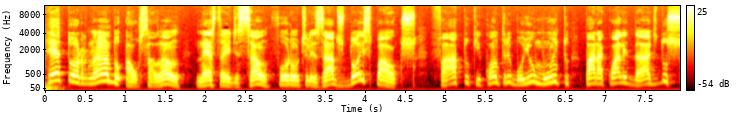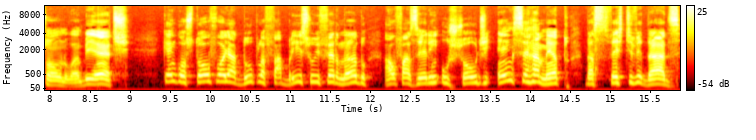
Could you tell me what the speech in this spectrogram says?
Retornando ao salão, nesta edição foram utilizados dois palcos, fato que contribuiu muito para a qualidade do som no ambiente. Quem gostou foi a dupla Fabrício e Fernando ao fazerem o show de encerramento das festividades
